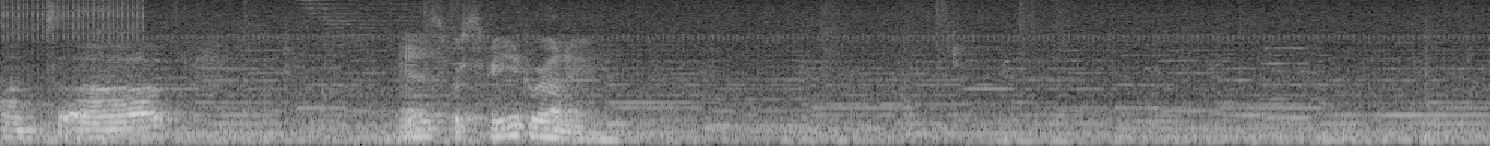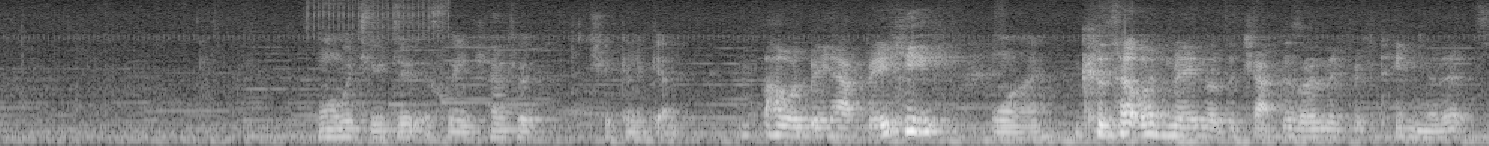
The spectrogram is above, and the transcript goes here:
And, up? Yes, for speed running. What would you do if we encountered the chicken again? I would be happy Why? because that would mean that the chapter's only 15 minutes.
